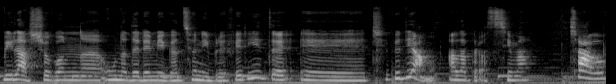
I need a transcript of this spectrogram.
vi lascio con una delle mie canzoni preferite e ci vediamo alla prossima. Ciao!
